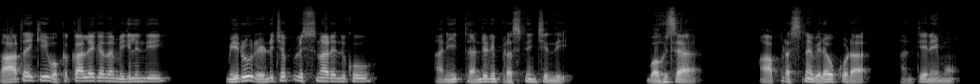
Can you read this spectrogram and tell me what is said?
తాతయ్యకి ఒక కాలే కదా మిగిలింది. మీరు రెండు చెప్పులు ఇస్తున్నారెందుకు అని తండ్రిని ప్రశ్నించింది. బహుశా ఆ ప్రశ్న విలువ కూడా అంతేనేమో.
